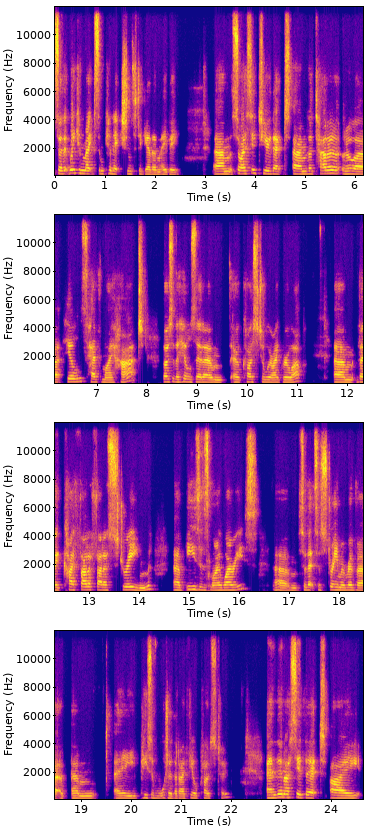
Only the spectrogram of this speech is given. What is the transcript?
so that we can make some connections together maybe. Um, so I said to you that um, the Tararua Hills have my heart. Those are the hills that um, are close to where I grew up. Um, the Kaiwharawhara stream um, eases my worries. Um, so that's a stream, a river, a piece of water that I feel close to. And then I said that I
